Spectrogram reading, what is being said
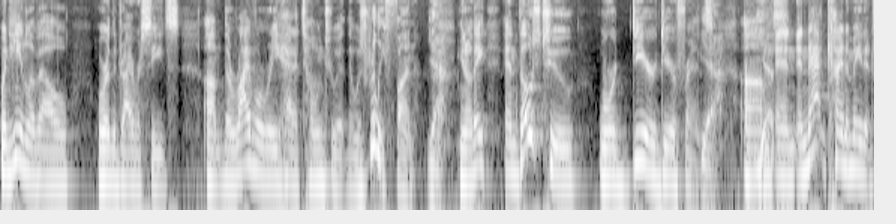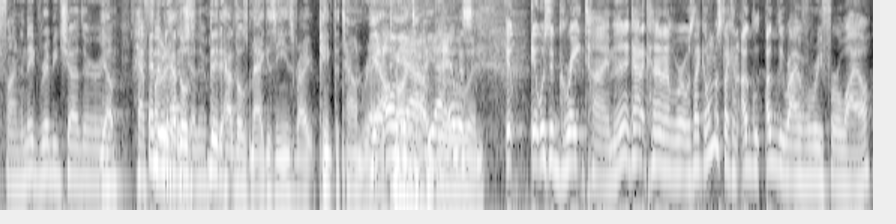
when he and LaVell were in the driver's seats, um, the rivalry had a tone to it that was really fun. Yeah. You know they and those two were dear dear friends. Yeah. Um, Yes. And and that kind of made it fun, and they'd rib each other. Yep. And have fun and they would with have each those. other. They'd have those magazines, right? Paint the town red. Yeah, oh paint the yeah, town yeah. It blue, was and- it, it was a great time, and then it got it kind of where it was like almost like an ugly, ugly rivalry for a while.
